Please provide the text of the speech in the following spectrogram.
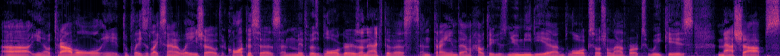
uh, you know, travel eh, to places like Central Asia, the Caucasus, and meet with bloggers and activists and train them how to use new media, blogs, social networks, wikis, mashups,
